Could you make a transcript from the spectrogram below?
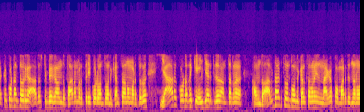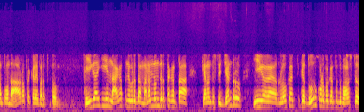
ರೊಕ್ಕ ಕೊಟ್ಟಂತವ್ರಿಗೆ ಆದಷ್ಟು ಬೇಗ ಒಂದು ಫಾರ್ಮ್ ತ್ರೀ ಕೊಡುವಂತ ಒಂದು ಕೆಲಸವನ್ನು ಮಾಡ್ತಿದ್ರು. ಯಾರು ಕೊಡೋದಕ್ಕೆ ಹಿಂಜರಿತಿದ್ರು ಅಂತ ಒಂದು ಅಲ್ದಾಡಿಸುವಂತ ಒಂದು ಕೆಲಸವನ್ನು ನಾಗಪ್ಪ ಮಾಡ್ತಿದ್ದ ಅನ್ನುವಂತ ಒಂದು ಆರೋಪ ಕೇಳಿ ಬರ್ತಿತ್ತು ಹೀಗಾಗಿ ಈ ನಾಗಪ್ಪನ ವಿರುದ್ಧ ಮನನೊಂದಿರತಕ್ಕಂತ ಕೆಲವೊಂದಿಷ್ಟು ಜನರು ಈಗ ಲೋಕಾಯುಕ್ತಕ್ಕೆ ದೂರು ಕೊಡ್ಬೇಕಂತದ್ದು ಬಹಳಷ್ಟು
